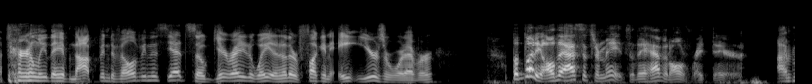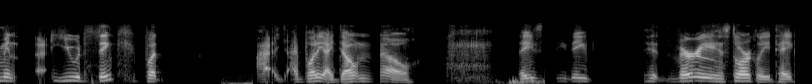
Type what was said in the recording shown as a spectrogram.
Apparently, they have not been developing this yet, so get ready to wait another fucking eight years or whatever. but buddy, all the assets are made, so they have it all right there. I mean, you would think, but I, I buddy, I don't know. They they very historically take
